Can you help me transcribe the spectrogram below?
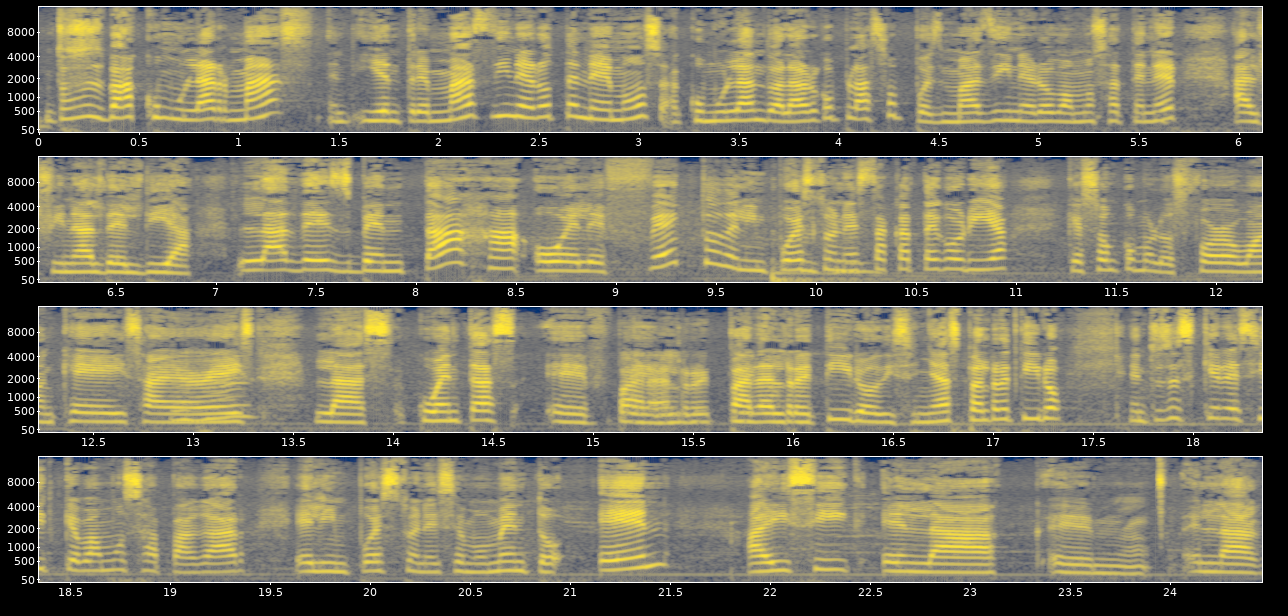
Entonces va a acumular más y entre más dinero tenemos acumulando a largo plazo, pues más dinero vamos a tener al final del día. La desventaja o el efecto del impuesto en esta categoría, que son como los 401ks, IRAs, las cuentas eh, Para em, el retiro. para el retiro, diseñadas para el retiro, entonces quiere decir que vamos a pagar el impuesto en ese momento en, ahí sí, en la... em, en la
